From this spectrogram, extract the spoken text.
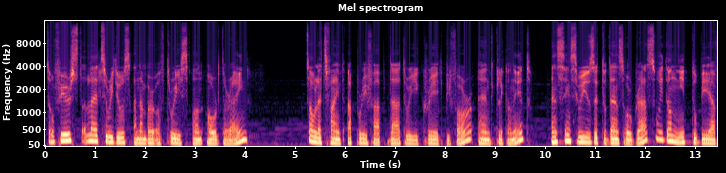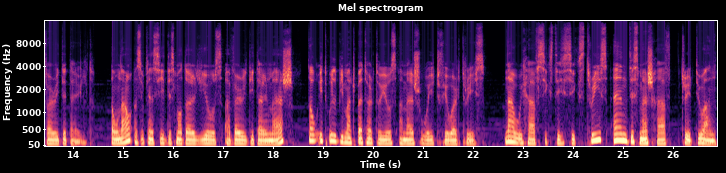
So first let's reduce a number of tris on our terrain So let's find a prefab that we create before and click on it. And since we use it to dance our grass, we don't need to be a very detailed. So now, as you can see, this model use a very detailed mesh, so it will be much better to use a mesh with fewer tris. Now we have 66 tris and this mesh have 31.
